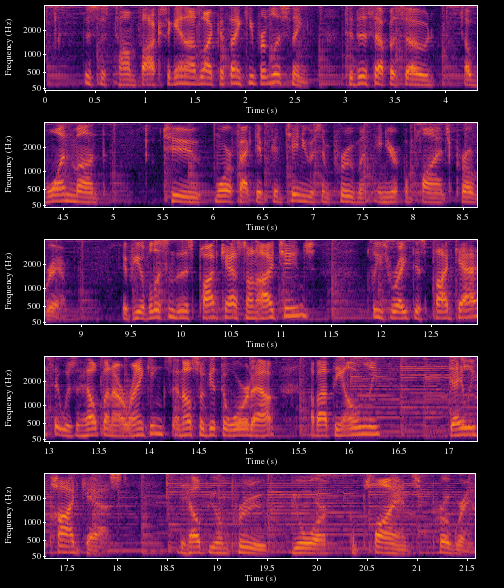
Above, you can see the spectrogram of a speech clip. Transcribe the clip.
This is Tom Fox again. I'd like to thank you for listening to this episode of One Month to More Effective Continuous Improvement in Your Compliance Program. If you have listened to this podcast on iTunes, please rate this podcast. It was a help in our rankings and also get the word out about the only daily podcast to help you improve your compliance program.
